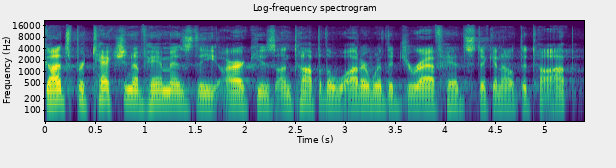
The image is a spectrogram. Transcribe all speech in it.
God's protection of him as the ark is on top of the water with the giraffe head sticking out the top,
